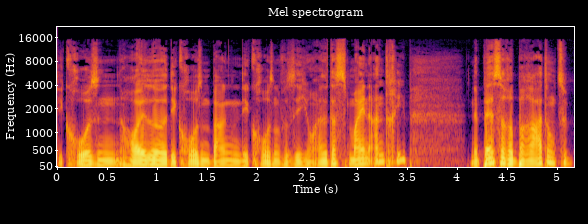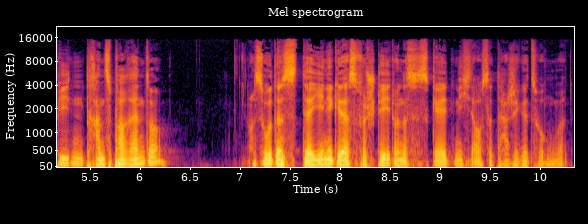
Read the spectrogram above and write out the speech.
die großen Häuser, die großen Banken, die großen Versicherungen. Also das ist mein Antrieb, eine bessere Beratung zu bieten, transparenter so dass derjenige das versteht und dass das Geld nicht aus der Tasche gezogen wird.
